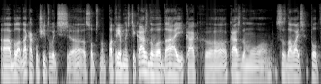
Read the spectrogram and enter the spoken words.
а, была, да, как учитывать, а, собственно, потребности каждого, да, и как а, каждому создавать тот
